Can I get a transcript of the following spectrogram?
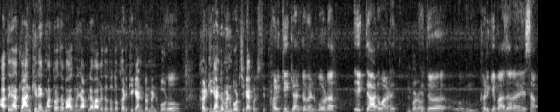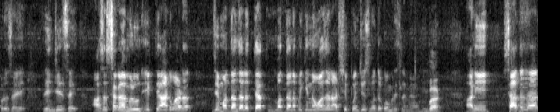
आता ह्यातला आणखीन एक महत्त्वाचा भाग म्हणजे आपल्या भागात येतो तो खडकी कॅन्टोन्मेंट बोर्ड. हो. खडकी कॅन्टोन्मेंट बोर्डची काय परिस्थिती? खडकी कॅन्टोन्मेंट बोर्डात एक ते आठ वार्ड आहेत. बरोबर. तिथं खडकी बाजार आहे सापरस आहे रेंजेस आहेत. असं सगळा मिळून एक ते आठ वार्डात जे मतदान झालं त्यात मतदानापैकी नऊ हजार आठशे पंचवीस मतं काँग्रेसला मिळाली. बर. आणि सात हजार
